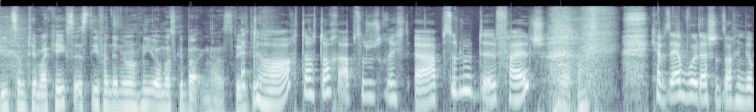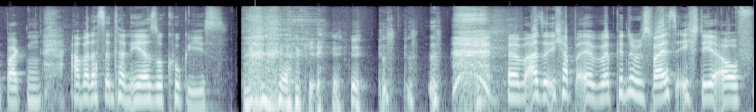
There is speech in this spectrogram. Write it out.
Die zum Thema Kekse ist die, von der du noch nie irgendwas gebacken hast, Äh, richtig? doch, doch, doch, absolut richtig, äh, absolut äh, falsch. Oh. Ich habe sehr wohl da schon Sachen gebacken, aber das sind dann eher so Cookies. okay. Ähm, also ich habe äh, bei Pinterest weiß, ich stehe auf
